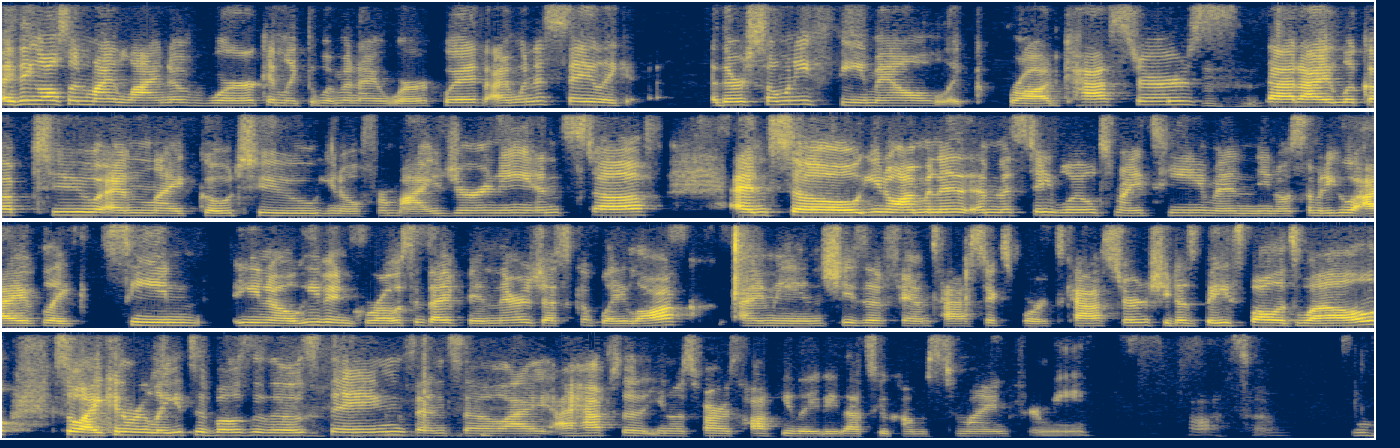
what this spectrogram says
I think also in my line of work and like the women I work with, I'm gonna say like there's so many female like broadcasters Mhm. that I look up to and like go to, you know, for my journey and stuff. And so, you know, I'm gonna I'm gonna stay loyal to my team and you know, somebody who I've like seen, you know, even grow since I've been there is Jessica Blaylock. I mean, she's a fantastic sportscaster and she does baseball as well. So I can relate to both of those things. And so I, I have to, you know, as far as hockey lady, that's who comes to mind for me. Awesome. Mhm.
